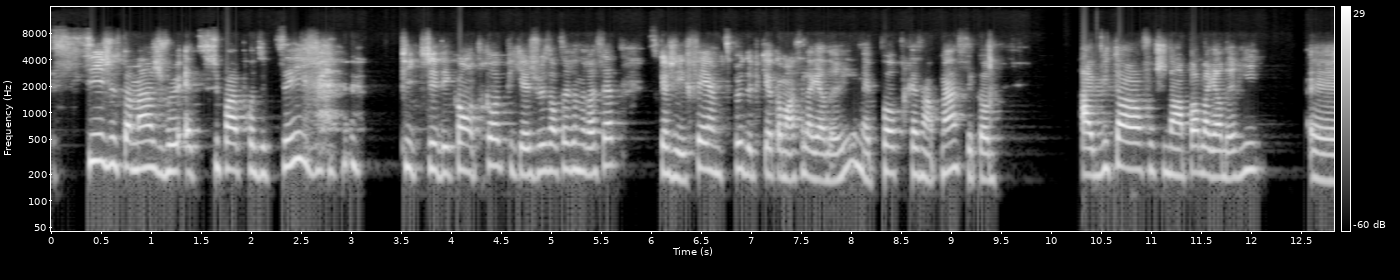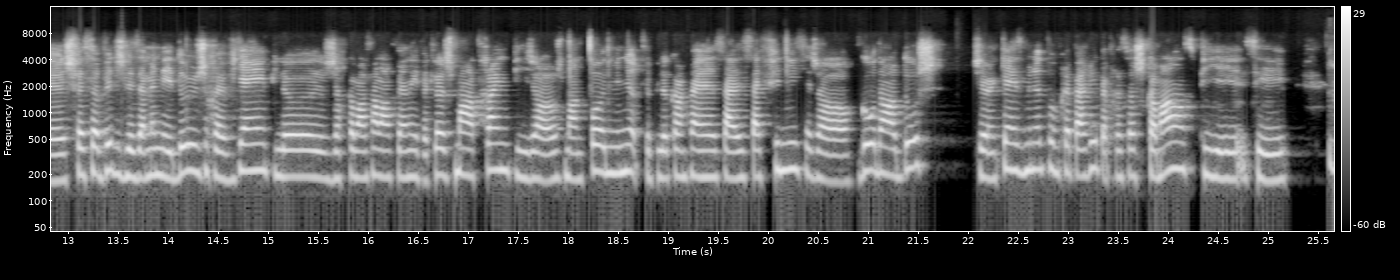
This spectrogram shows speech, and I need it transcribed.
si justement je veux être super productive, puis que j'ai des contrats, puis que je veux sortir une recette, ce que j'ai fait un petit peu depuis qu'il a commencé la garderie, mais pas présentement, c'est comme à 8 heures, faut que je suis dans la porte de la garderie. Euh, je fais ça vite, je les amène les deux, je reviens, puis là, je recommence à m'entraîner. Fait que là, je m'entraîne, puis genre, je manque pas une minute. Puis là, quand ça, ça finit, c'est genre, go dans la douche. J'ai un 15 minutes pour me préparer, puis après ça, je commence, puis c'est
